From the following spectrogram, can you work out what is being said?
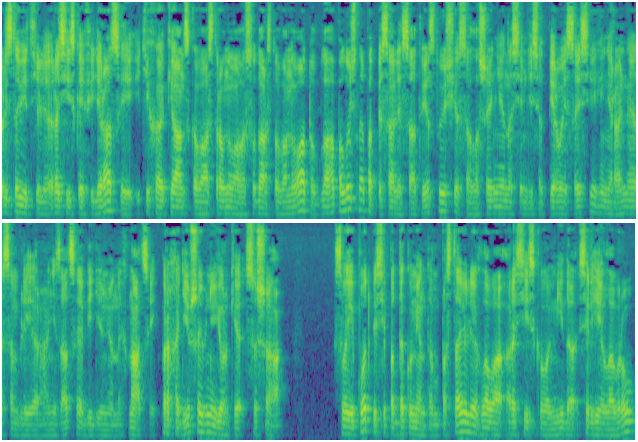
Представители Российской Федерации и Тихоокеанского островного государства Вануату благополучно подписали соответствующее соглашение на 71-й сессии Генеральной Ассамблеи Организации Объединенных Наций, проходившей в Нью-Йорке, США. Свои подписи под документом поставили глава российского МИДа Сергей Лавров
